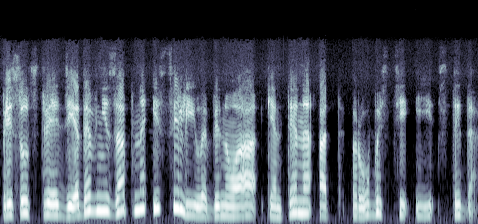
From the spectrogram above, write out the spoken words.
Присутствие деда внезапно исцелило Бенуа Кентена от робости и стыда.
